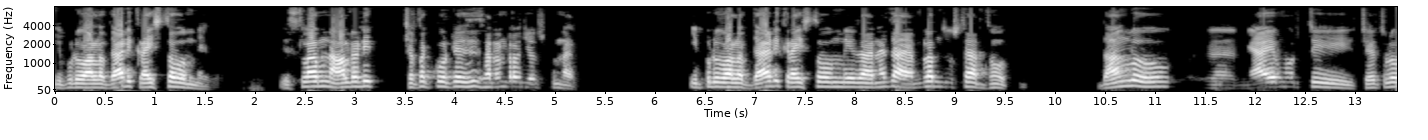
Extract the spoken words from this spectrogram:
ఇప్పుడు వాళ్ళ దాడి క్రైస్తవం మీద. ఇస్లాంని ఆల్రెడీ చితక్కొట్టేసి సరెండర్ చేసుకున్నారు. ఇప్పుడు వాళ్ళ దాడి క్రైస్తవం మీద అనేది ఆ ఎంబ్లం చూస్తే అర్థమవుతుంది. దానిలో న్యాయమూర్తి చేతిలో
